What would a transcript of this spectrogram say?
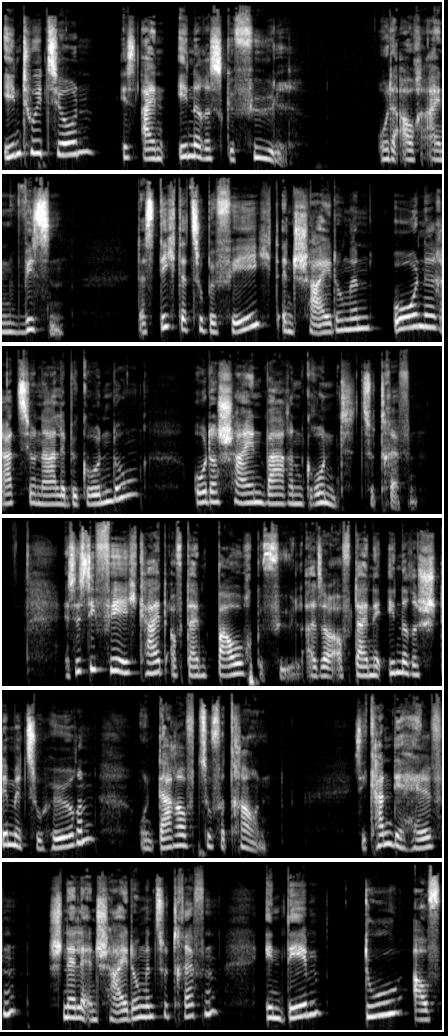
Intuition ist ein inneres Gefühl oder auch ein Wissen, das dich dazu befähigt, Entscheidungen ohne rationale Begründung oder scheinbaren Grund zu treffen. Es ist die Fähigkeit, auf dein Bauchgefühl, also auf deine innere Stimme zu hören und darauf zu vertrauen. Sie kann dir helfen, schnelle Entscheidungen zu treffen, indem du auf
